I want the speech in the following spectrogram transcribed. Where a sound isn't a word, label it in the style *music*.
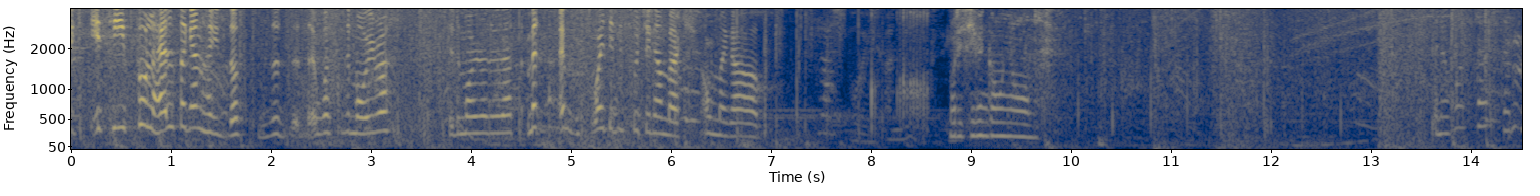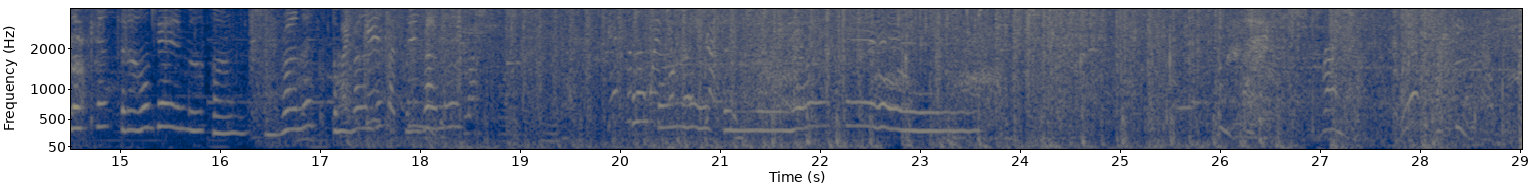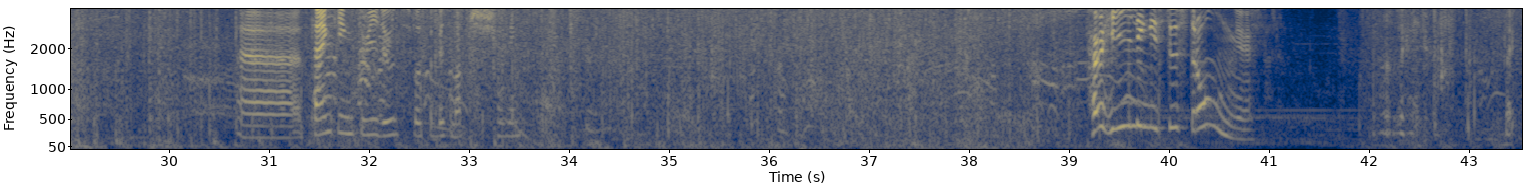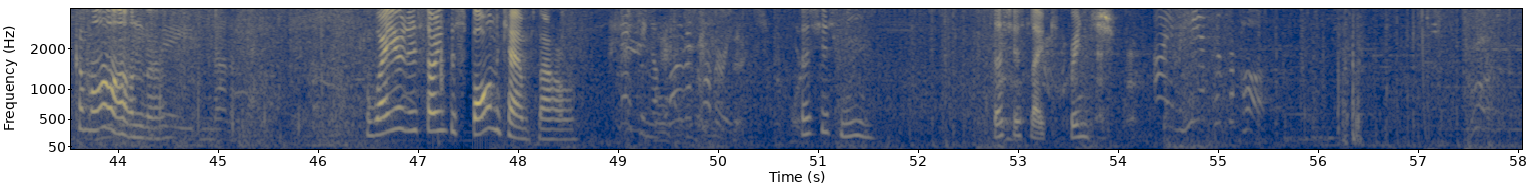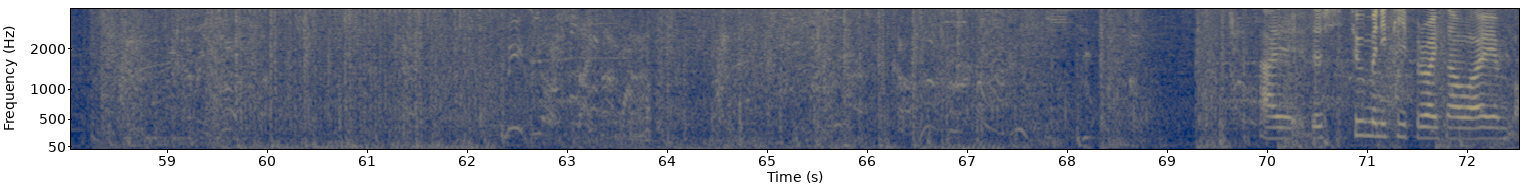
Like, is he full health again? He does. The, the, was it the Moira? Did the Moira do that? But um, why did he switch again back? Oh my god. What is even going on? And I won't stop to look at the whole game of arms. I'm running, I'm running, I'm running. Uh, tanking three dudes was a bit much, I think. Her healing is too strong! like, come on! Why are they starting to spawn camp now? That's just mean. That's just like cringe. I there's too many people right now. I am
